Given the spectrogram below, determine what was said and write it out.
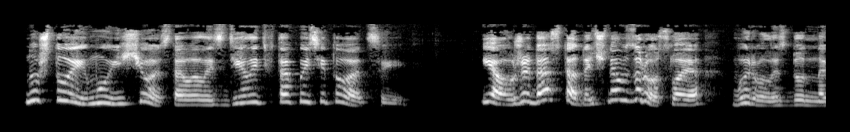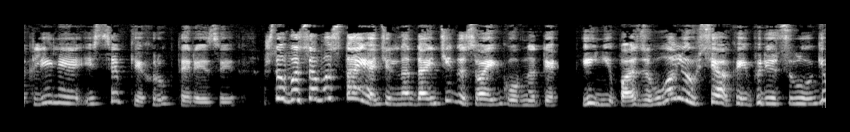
но что ему еще оставалось делать в такой ситуации? «Я уже достаточно взрослая», — вырвалась Донна Клелия из цепких рук Терезы, «чтобы самостоятельно дойти до своей комнаты и не позволю всякой прислуге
